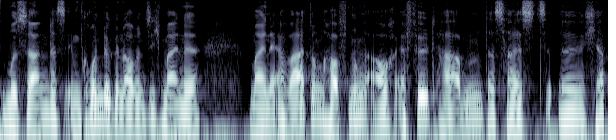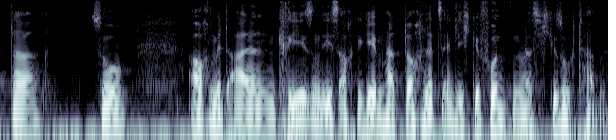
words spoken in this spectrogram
muss sagen, dass im Grunde genommen sich meine, meine Erwartungen, Hoffnungen auch erfüllt haben. Das heißt, äh, ich habe da so auch mit allen Krisen, die es auch gegeben hat, doch letztendlich gefunden, was ich gesucht habe.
